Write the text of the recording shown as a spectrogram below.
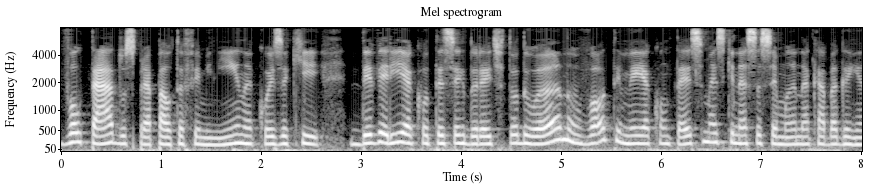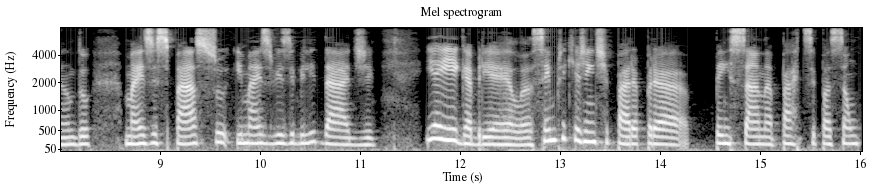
voltados para a pauta feminina, coisa que deveria acontecer durante todo o ano, volta e meia acontece, mas que nessa semana acaba ganhando mais espaço e mais visibilidade. E aí, Gabriela, sempre que a gente para para pensar na participação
